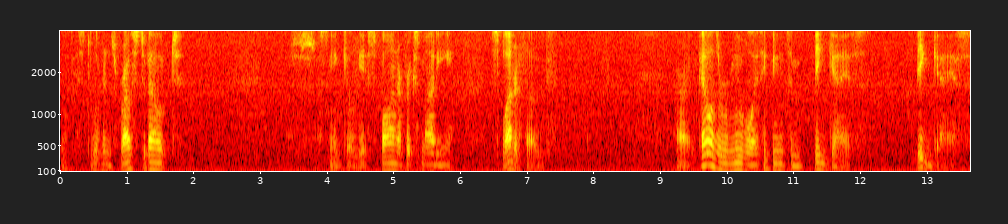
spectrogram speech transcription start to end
Focus Deliverance Roustabout. Snake Gilgate Spawn of Rix Maadi. Splatter Thug. Alright, got lots of removal. I think we need some big guys. Big guys.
